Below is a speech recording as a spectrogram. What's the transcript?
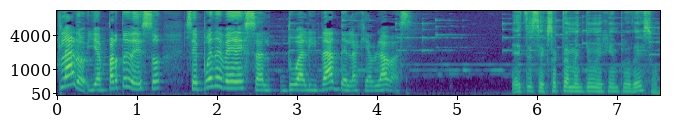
Claro, y aparte de eso, se puede ver esa dualidad de la que hablabas. Este es exactamente un ejemplo de eso,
